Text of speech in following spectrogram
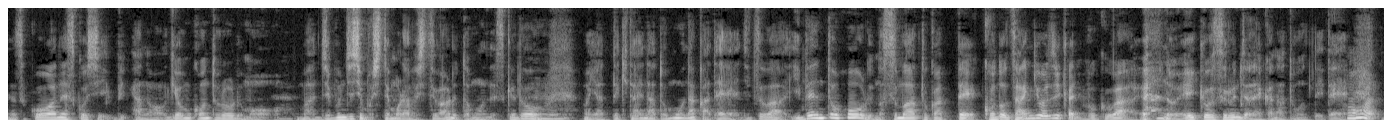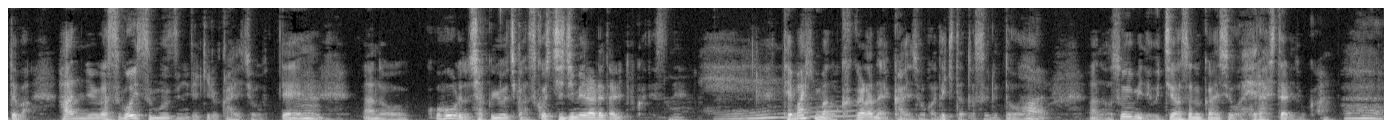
で、そこはね、少し、びあの、業務コントロールも、まあ自分自身もしてもらう必要はあると思うんですけど、うんまあ、やっていきたいなと思う中で、実はイベントホールのスマート化って、この残業時間に僕は、あの、影響するんじゃないかなと思っていて、はい例えば、搬入がすごいスムーズにできる会場うんあの、ホールの借用時間少し縮められたりとかですね。手間暇のかからない会場ができたとすると、はい。あの、そういう意味で打ち合わせの回数を減らしたりとか、うん。っ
